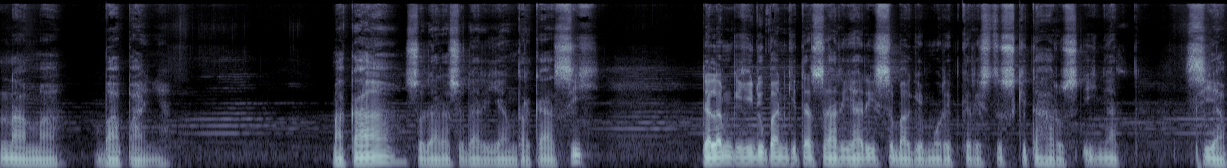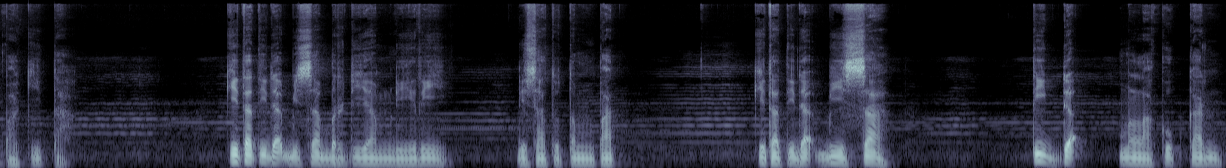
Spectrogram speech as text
nama Bapaknya. Maka saudara-saudari yang terkasih, dalam kehidupan kita sehari-hari sebagai murid Kristus kita harus ingat siapa kita. Kita tidak bisa berdiam diri di satu tempat. Kita tidak bisa tidak melakukan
